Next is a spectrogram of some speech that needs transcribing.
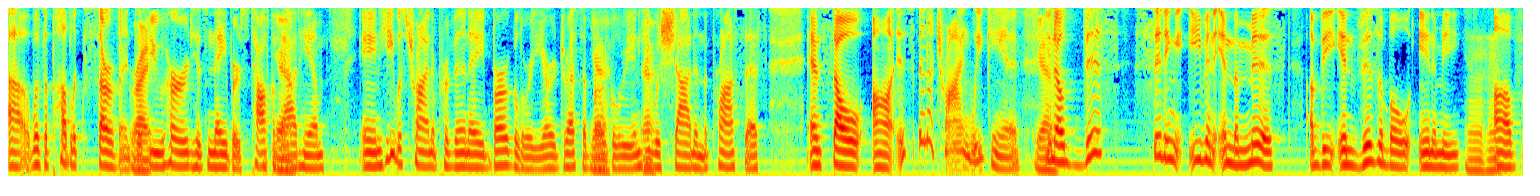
Uh, was a public servant. Right. If you heard his neighbors talk Yeah. about him, and he was trying to prevent a burglary or address a Yeah. burglary, and Yeah. he was shot in the process. And so uh, it's been a trying weekend. Yeah. You know, this sitting even in the midst of the invisible enemy of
